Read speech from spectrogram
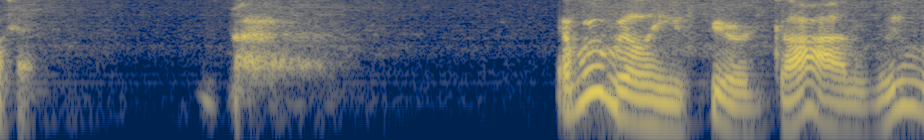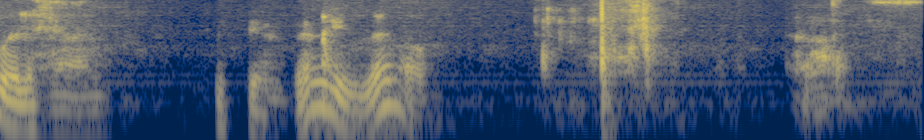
Okay. If we really feared God, we would have to fear very little. Else.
